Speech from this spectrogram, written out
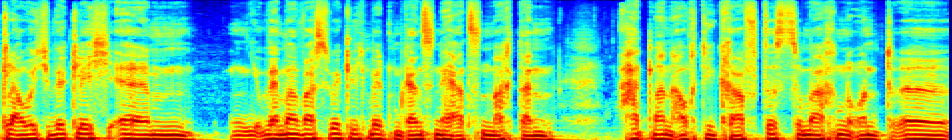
glaube ich, wirklich, ähm, wenn man was wirklich mit dem ganzen Herzen macht, dann hat man auch die Kraft, das zu machen und äh,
